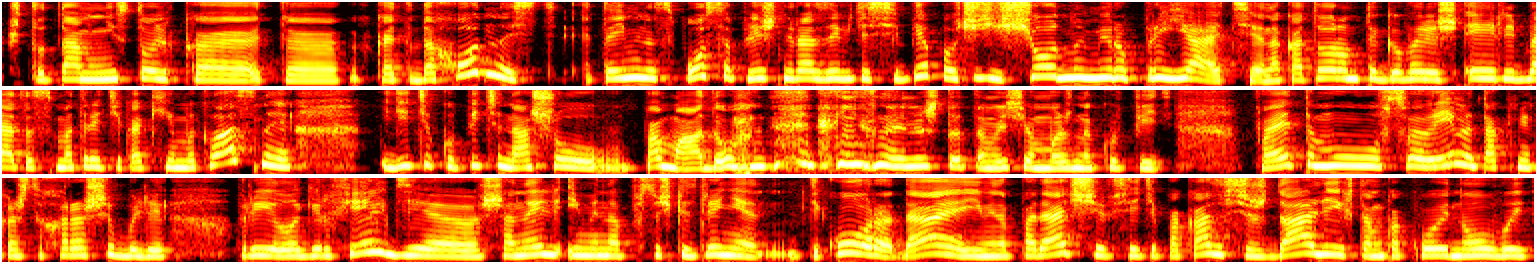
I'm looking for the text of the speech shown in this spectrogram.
что там не столько это какая-то доходность, это именно способ лишний раз заявить о себе, получить еще одно мероприятие, на котором ты говоришь, эй, ребята, смотрите, какие мы классные, идите купите нашу помаду, не знаю, что там еще можно купить. Поэтому в свое время, так, мне кажется, хороши были при Лагерфельде, Шанель именно с точки зрения декора, да, именно подачи, все эти показы, все ждали их, там, какой новый...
